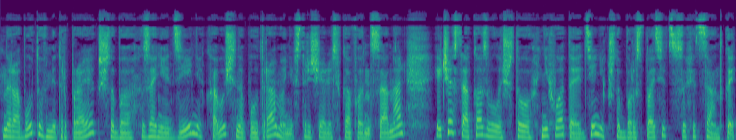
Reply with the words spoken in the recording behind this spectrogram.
на работу в метропроект, чтобы занять денег. Обычно по утрам они встречались в кафе «Националь», и часто оказывалось, что не хватает денег, чтобы расплатиться с официанткой.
